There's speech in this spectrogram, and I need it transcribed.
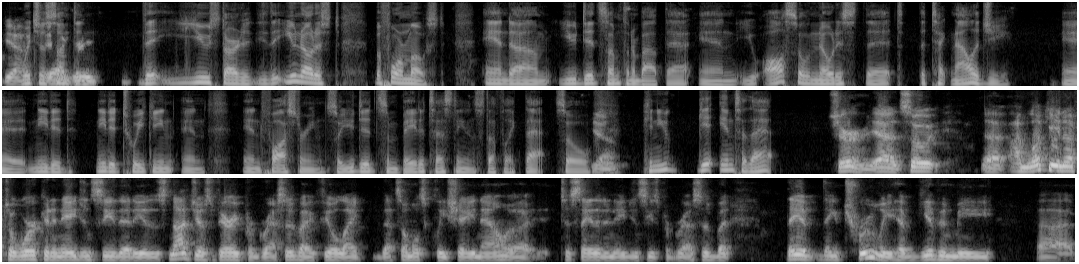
yeah, which is yeah, something that you started that you noticed before most, and um, you did something about that, and you also noticed that the technology uh, needed needed tweaking and and fostering. So you did some beta testing and stuff like that. So yeah, can you get into that? Sure. Yeah. So uh, I'm lucky enough to work at an agency that is not just very progressive. I feel like that's almost cliche now uh, to say that an agency is progressive, but they have, they truly have given me uh,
